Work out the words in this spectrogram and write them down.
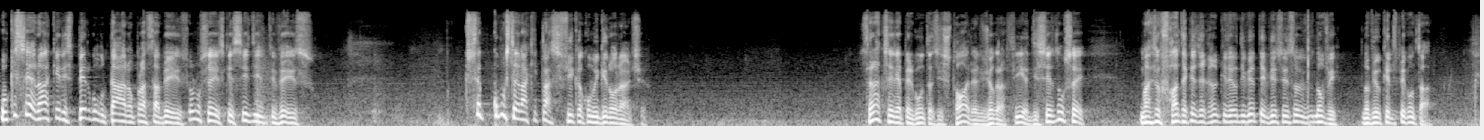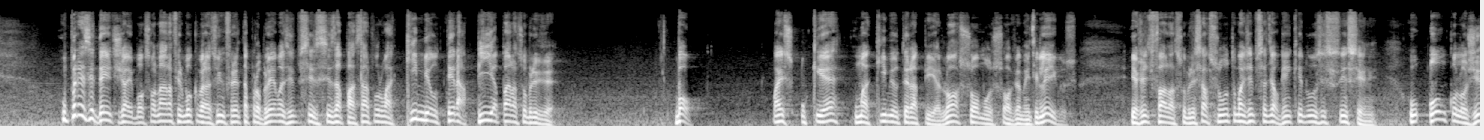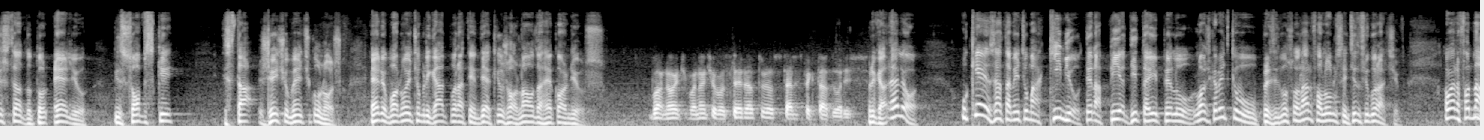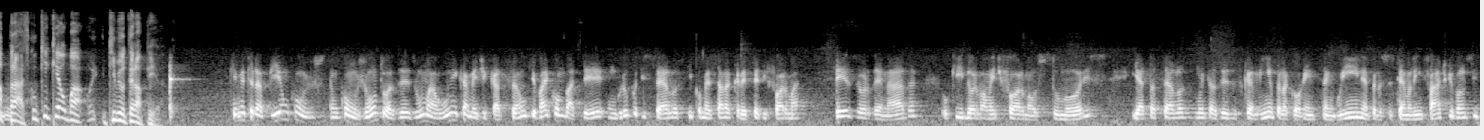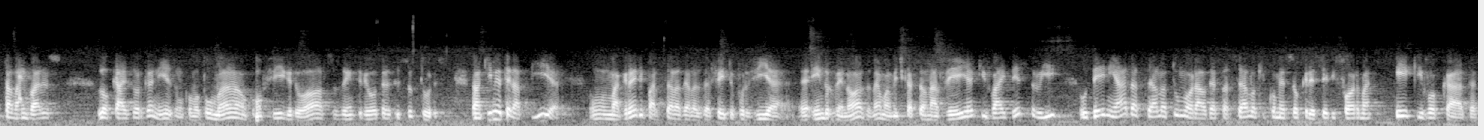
O que será que eles perguntaram para saber isso? Eu não sei, esqueci de, de ver isso. Como será que classifica como ignorante? Será que seria perguntas de história, de geografia, de ciência? Não sei. Mas o fato é que eu devia ter visto isso, não vi. Não vi o que eles perguntaram. O presidente Jair Bolsonaro afirmou que o Brasil enfrenta problemas e precisa passar por uma quimioterapia para sobreviver. Bom, mas o que é uma quimioterapia? Nós somos, obviamente, leigos e a gente fala sobre esse assunto, mas a gente precisa de alguém que nos ensine. O oncologista, Dr. Hélio Pissovski está gentilmente conosco. Hélio, boa noite, obrigado por atender aqui o Jornal da Record News. Boa noite, boa noite a você e a todos os telespectadores. Obrigado. Hélio, O que é exatamente uma quimioterapia dita aí pelo. Logicamente que o presidente Bolsonaro falou no sentido figurativo. Agora, falando na prática, o que é uma quimioterapia? Quimioterapia é um conjunto, às vezes uma única medicação que vai combater um grupo de células que começaram a crescer de forma desordenada, o que normalmente forma os tumores. E essas células muitas vezes caminham pela corrente sanguínea, pelo sistema linfático e vão se instalar em vários locais do organismo, como pulmão, como fígado, ossos, entre outras estruturas. Então, a quimioterapia uma grande parcela delas é feita por via é, endovenosa, né, uma medicação na veia, que vai destruir o DNA da célula tumoral, dessa célula que começou a crescer de forma equivocada.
